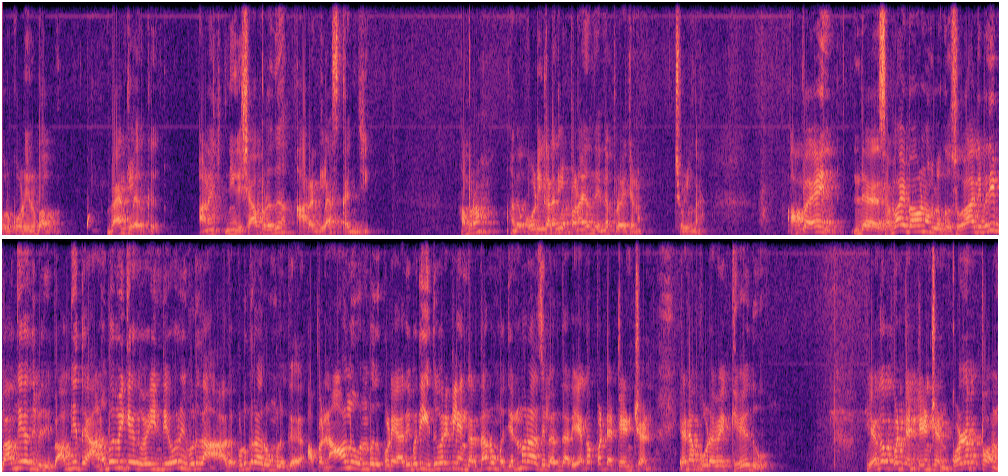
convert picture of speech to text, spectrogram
ஒரு கோடி ரூபாய் பேங்க்கில் இருக்குது ஆனால் நீங்கள் சாப்பிட்றது அரை கிளாஸ் கஞ்சி. அப்புறம் அந்த கோடிக்கணக்கில் பணம் இருந்து என்ன பிரயோஜனம்? சொல்லுங்கள் அப்போ இந்த செவ்வாய் பவன் உங்களுக்கு சுகாதிபதி பாக்கியாதிபதி பாக்கியத்தை அனுபவிக்க வேண்டியவரும் இவர் தான் அதை கொடுக்குறாரு உங்களுக்கு. அப்போ நாலு ஒன்பது கோடி அதிபதி இதுவரைக்கும் எங்கே இருந்தாலும் உங்கள் ஜென்மராசியில் இருந்தார். ஏகப்பட்ட டென்ஷன் ஏன்னா கூடவே கேது. ஏகப்பட்ட டென்ஷன் குழப்பம்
